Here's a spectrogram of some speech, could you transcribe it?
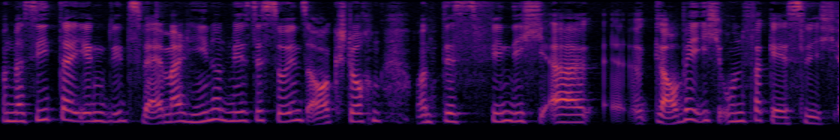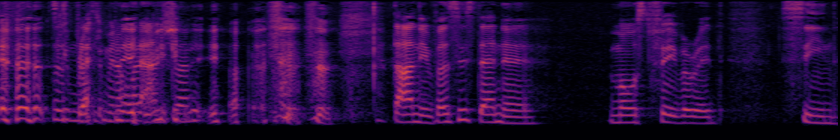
Und man sieht da irgendwie zweimal hin und mir ist das so ins Auge gestochen und das finde ich, äh, glaube ich, unvergesslich. Das Die bleibt mir nochmal anschauen. Ja. Dani, was ist deine most favorite scene?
